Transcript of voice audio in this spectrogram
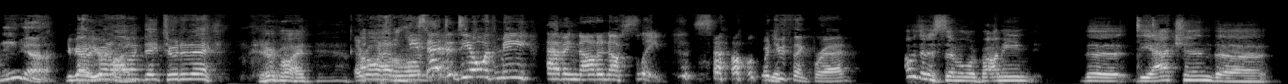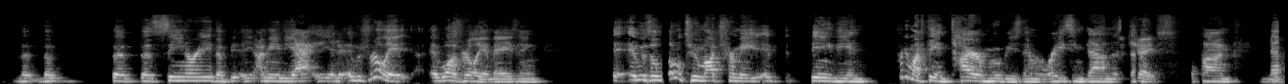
Inga. You got No, you you're had a long day too today. You're fine. Everyone had a um, long. He's had to deal with me having not enough sleep. So What do you think, Brad? I was in a similar, but I mean, the the action, the the the the, the scenery, the I mean, the it was really it was really amazing. It, it was a little too much for me, it being the pretty much the entire movie's them racing down this Chase. whole time. Yeah.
